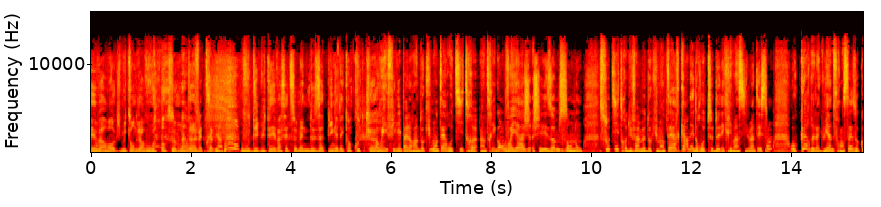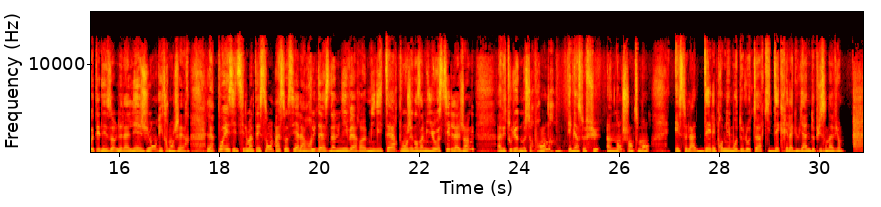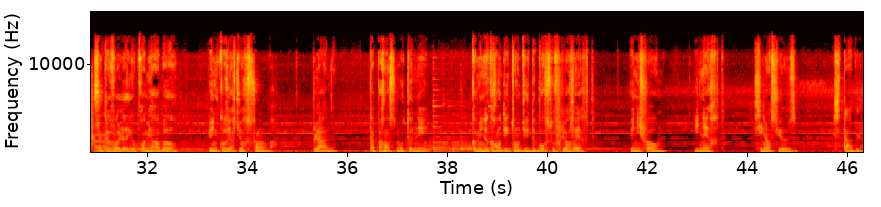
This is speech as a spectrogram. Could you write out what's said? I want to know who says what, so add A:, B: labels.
A: Eva Rock, je me tourne vers vous ce
B: Ah, Vous faites très bien.
A: Vous débutez Eva cette semaine de zapping avec un coup de cœur.
B: Ah oui, Philippe, alors un documentaire au titre intrigant Voyage chez les hommes sans nom. Sous-titre du fameux documentaire Carnet de route de l'écrivain Sylvain Tesson, au cœur de la Guyane française aux côtés des hommes de la Légion étrangère. La poésie de Sylvain Tesson, associée à la rudesse d'un univers euh, militaire plongé dans un milieu hostile, la jungle, avait tout lieu de me surprendre. Eh bien, ce fut un enchantement, et cela dès les premiers mots de l'auteur qui décrit la Guyane depuis son avion.
C: Ce que voit l'œil au premier abord, une couverture sombre, plane, d'apparence moutonnée, comme une grande étendue de boursouflure verte, uniforme, inerte, silencieuse, stable.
